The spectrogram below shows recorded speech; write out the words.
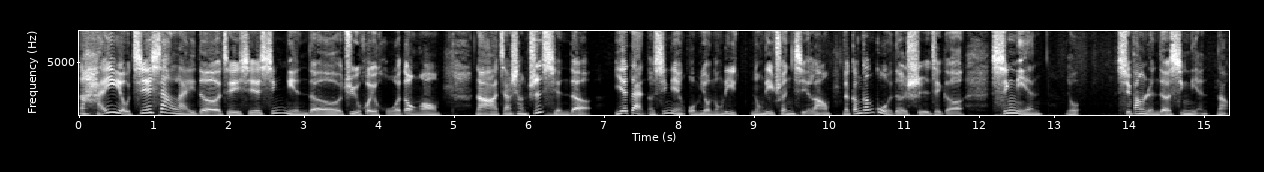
那还有接下来的这一些新年的聚会活动哦，那加上之前的耶诞，呃，新年我们有农历农历春节了，那刚刚过的是这个新年，有西方人的新年，那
